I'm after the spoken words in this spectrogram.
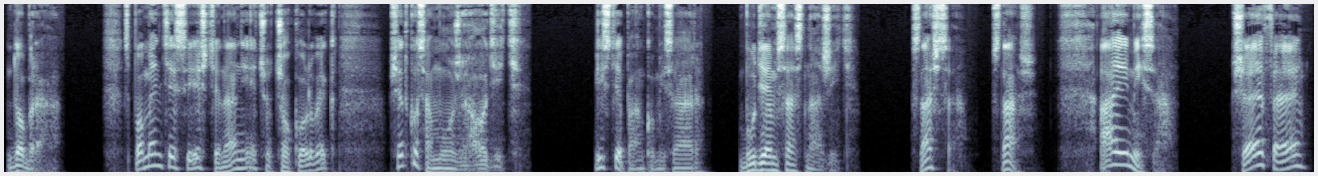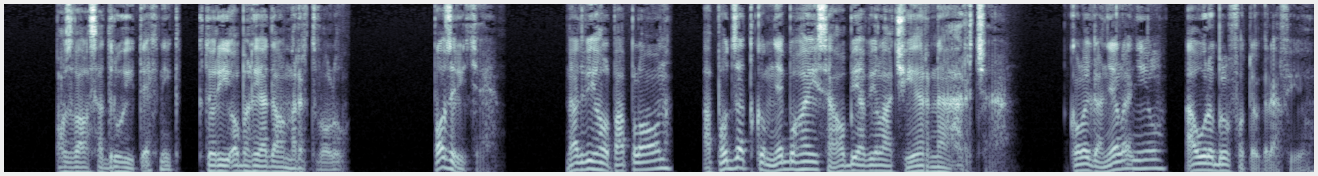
dobrá. Spomente si ešte na niečo, čokoľvek, všetko sa môže hodiť. Isté, pán komisár, budem sa snažiť. Snaž sa, snaž. Aj my sa. Šéfe, ozval sa druhý technik, ktorý obhliadal mŕtvolu. Pozrite. Nadvihol paplón a pod zadkom nebohej sa objavila čierna hrča. Kolega nelenil a urobil fotografiu.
